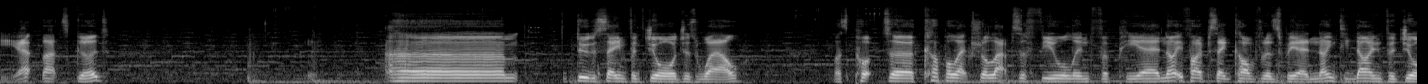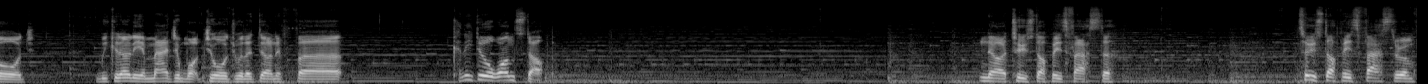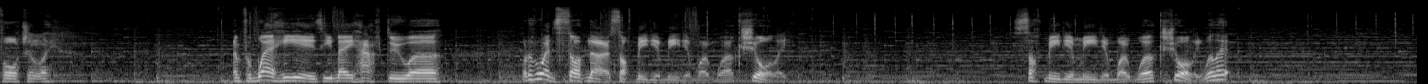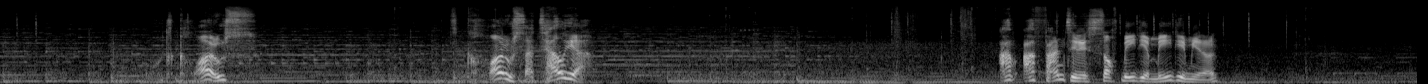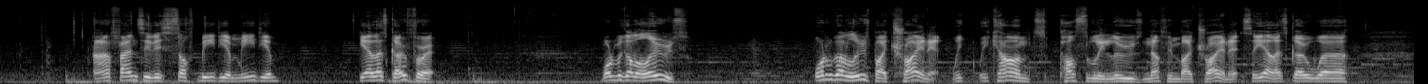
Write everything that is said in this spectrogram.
Yep, that's good. Um, do the same for George as well. Let's put a couple extra laps of fuel in for Pierre. 95% confidence Pierre, 99 for George. We can only imagine what George would have done if... Uh... Can he do a one-stop? No, a two stop is faster. Two stop is faster, unfortunately. And from where he is, he may have to. Uh, what if I went soft? No, soft medium medium won't work. Surely. Soft medium medium won't work. Surely, will it? Oh, it's close. It's close, I tell you. I, I fancy this soft medium medium, you know. I fancy this soft medium medium. Yeah, let's go for it. What are we going to lose? What are we going to lose by trying it? We, we can't possibly lose nothing by trying it. So yeah, let's go uh,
